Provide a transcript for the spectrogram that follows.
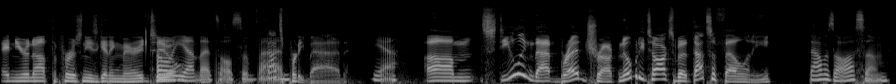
and you're not the person he's getting married to. Oh yeah, that's also bad. That's pretty bad. yeah, Um, stealing that bread truck, nobody talks about. That's a felony. that was awesome.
